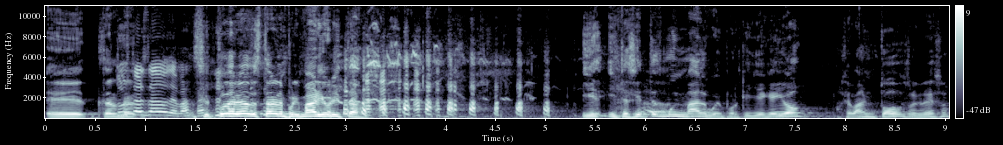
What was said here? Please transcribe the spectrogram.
Eh, te- Tú estás dado de baja. Sí, tú deberías de estar en el primario ahorita. Y, y te sientes muy mal, güey, porque llegué yo, se van todos, regreso.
